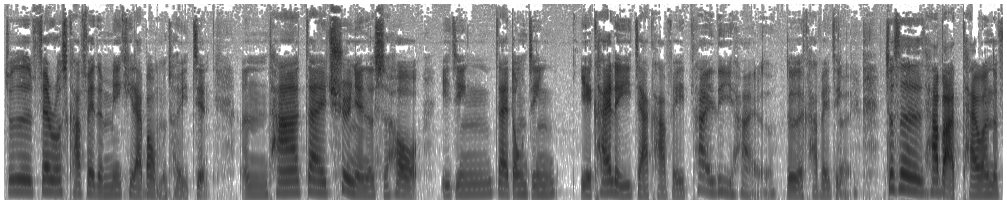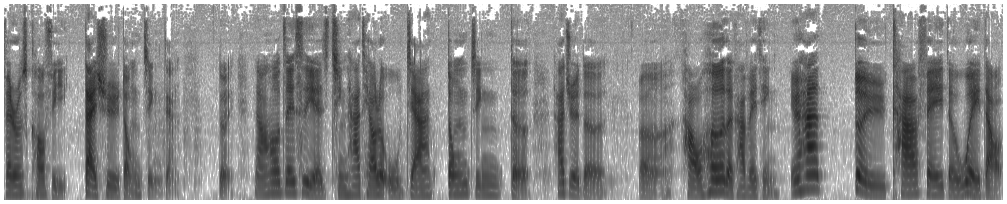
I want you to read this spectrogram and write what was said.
就是 Ferros 咖啡的 Miki 来帮我们推荐。嗯，他在去年的时候已经在东京也开了一家咖啡，太厉害了，对对，咖啡厅，就是他把台湾的 Ferros Coffee 带去东京这样，对，然后这次也请他挑了五家东京的他觉得呃好喝的咖啡厅，因为他对于咖啡的味道。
